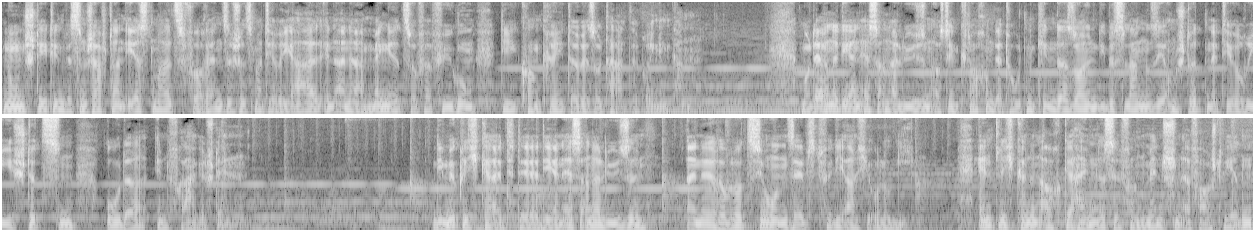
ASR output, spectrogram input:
Nun steht den Wissenschaftlern erstmals forensisches Material in einer Menge zur Verfügung, die konkrete Resultate bringen kann. Moderne DNS-Analysen aus den Knochen der toten Kinder sollen die bislang sehr umstrittene Theorie stützen oder in Frage stellen. Die Möglichkeit der DNS-Analyse eine Revolution selbst für die Archäologie. Endlich können auch Geheimnisse von Menschen erforscht werden,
